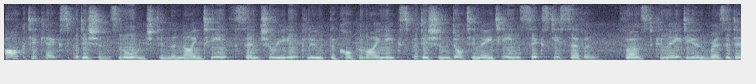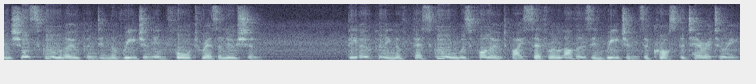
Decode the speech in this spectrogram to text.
Arctic expeditions launched in the 19th century include the Coppermine Expedition. In 1867, first Canadian residential school opened in the region in Fort Resolution. The opening of the school was followed by several others in regions across the territory,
